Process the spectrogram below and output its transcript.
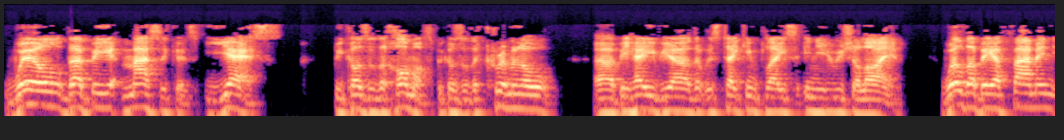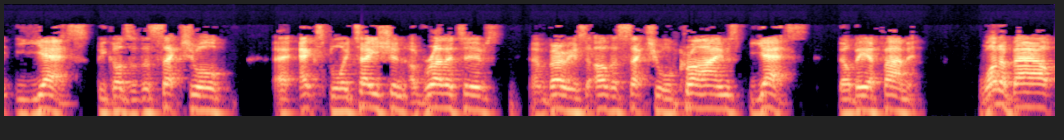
Will there be massacres? Yes, because of the Homos, because of the criminal uh, behavior that was taking place in Yerushalayim. Will there be a famine? Yes, because of the sexual uh, exploitation of relatives and various other sexual crimes, yes, there'll be a famine. What about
